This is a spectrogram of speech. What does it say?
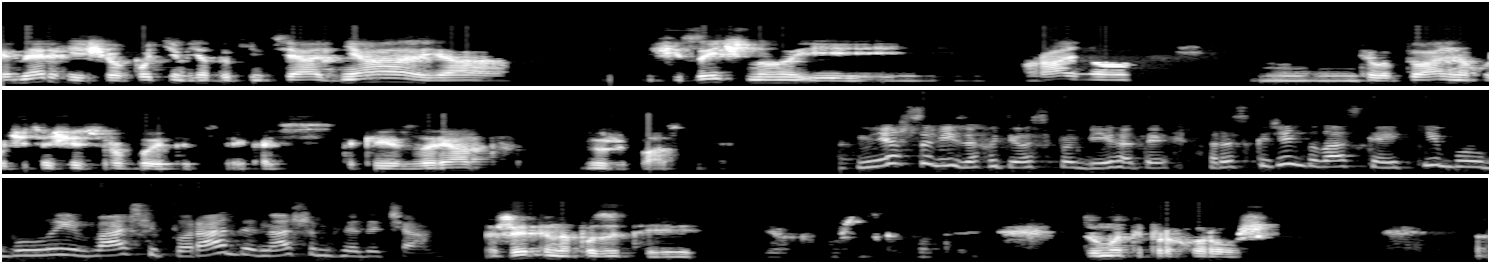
енергії, що потім я до кінця дня я і фізично, і морально, інтелектуально хочеться щось робити. Це якийсь такий заряд дуже класний. Мені ж самі захотілося побігати. Розкажіть, будь ласка, які бу- були ваші поради нашим глядачам? жити на позитиві, як можна сказати, думати про хороше, е,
